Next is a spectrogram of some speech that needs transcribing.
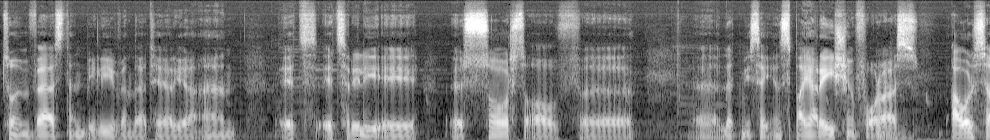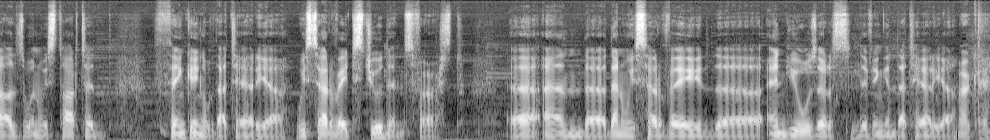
to invest and believe in that area, and it's it's really a, a source of uh, uh, let me say inspiration for Mm. us ourselves when we started thinking of that area. We surveyed students first. Uh, and uh, then we surveyed uh, end users living in that area Okay.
